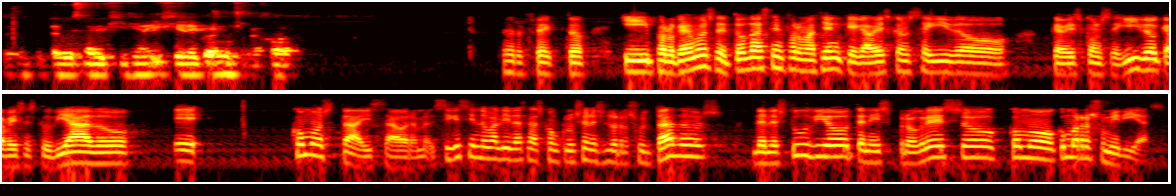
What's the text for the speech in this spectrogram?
desde un punto de vista higiénico es mucho mejor. Perfecto. Y por lo que vemos de toda esta información que habéis conseguido que habéis conseguido, que habéis estudiado. Eh, ¿Cómo estáis ahora? ¿Sigue siendo válidas las conclusiones y los resultados del estudio? ¿Tenéis progreso? ¿Cómo, cómo resumirías?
